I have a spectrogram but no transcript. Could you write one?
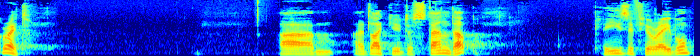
Great. Um, I'd like you to stand up, please, if you're able.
